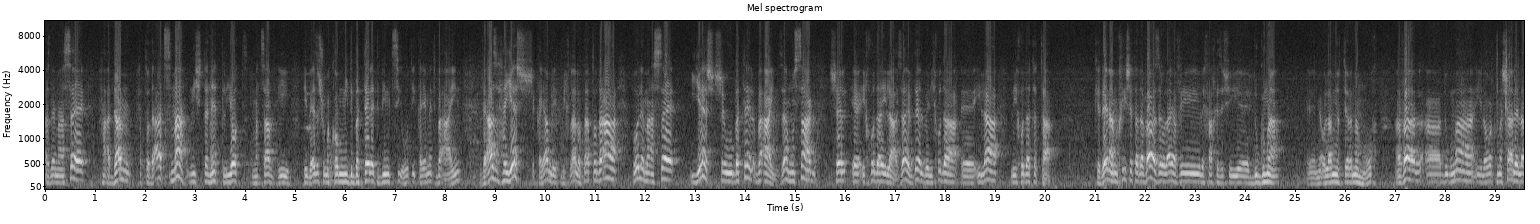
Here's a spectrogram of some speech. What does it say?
אז למעשה האדם, התודעה עצמה משתנית להיות מצב, היא, היא באיזשהו מקום מתבטלת במציאות, היא קיימת בעין, ואז היש שקיים בכלל אותה תודעה, הוא למעשה יש שהוא בטל בעין. זה המושג של אה, איחוד העילה. זה ההבדל בין איחוד העילה לאיחוד התתא. כדי להמחיש את הדבר הזה אולי אביא לכך איזושהי אה, דוגמה אה, מעולם יותר נמוך, אבל הדוגמה היא לא רק משל אלא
